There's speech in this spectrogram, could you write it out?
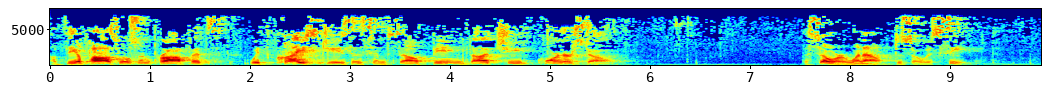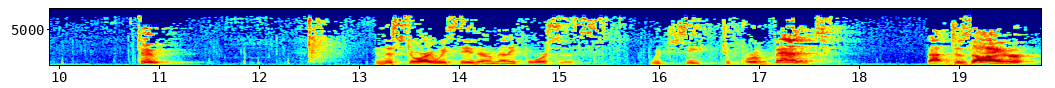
of the apostles and prophets, with Christ Jesus himself being the chief cornerstone. The sower went out to sow his seed. Two. In this story, we see there are many forces which seek to prevent that desire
